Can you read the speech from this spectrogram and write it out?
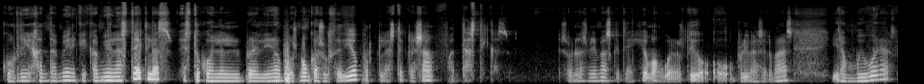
corrijan también que cambien las teclas. Esto con el Brailleino pues nunca sucedió porque las teclas eran fantásticas. Son las mismas que tenía Humanware, os digo, o primas hermanas, y eran muy buenas.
